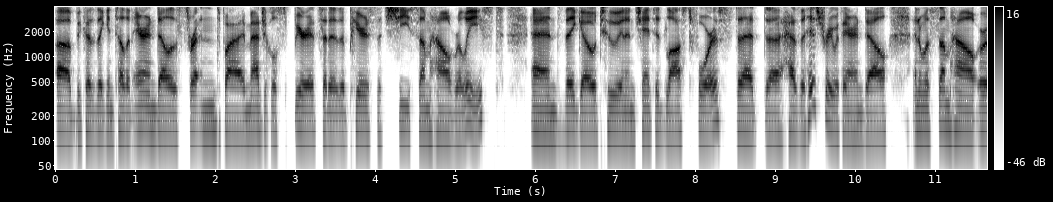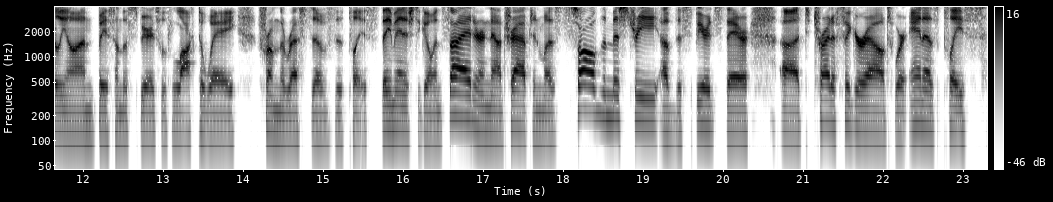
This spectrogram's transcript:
uh, because they can tell that Arendelle is threatened by magical spirits that it appears that she somehow released. And they go to an enchanted lost forest that, uh, has a history with Arendelle and was somehow early on, based on the spirits, was locked away from the rest of the place. They managed to go inside and are now trapped and must solve the mystery of the spirits there uh, to try to figure out where Anna's place.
